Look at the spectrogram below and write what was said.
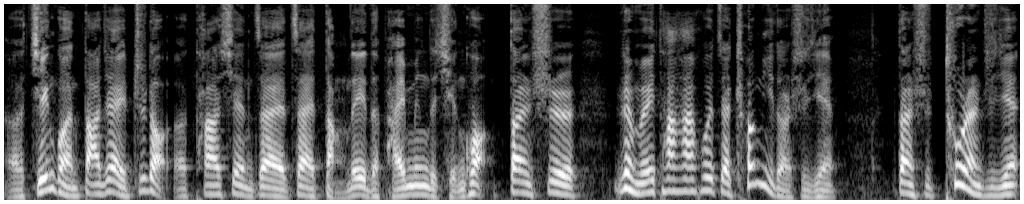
呃，尽管大家也知道，呃，他现在在党内的排名的情况，但是认为他还会再撑一段时间。但是突然之间，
